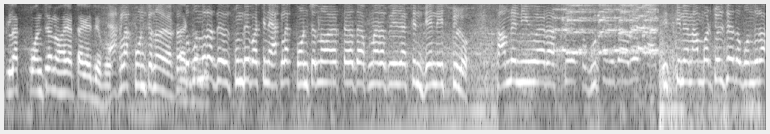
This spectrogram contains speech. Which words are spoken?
এক লাখ পঞ্চান্ন হাজার টাকায় দেবো। এক লাখ পঞ্চান্ন হাজার টাকা। তো বন্ধুরা শুনতে পাচ্ছেন এক লাখ পঞ্চান্ন হাজার টাকাতে আপনারা পেয়ে যাচ্ছেন জেন স্টিলো সামনে নিউ ইয়ার আসছে তো ঘুরতে যেতে হবে। স্ক্রিনে নাম্বার চলছে তো বন্ধুরা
